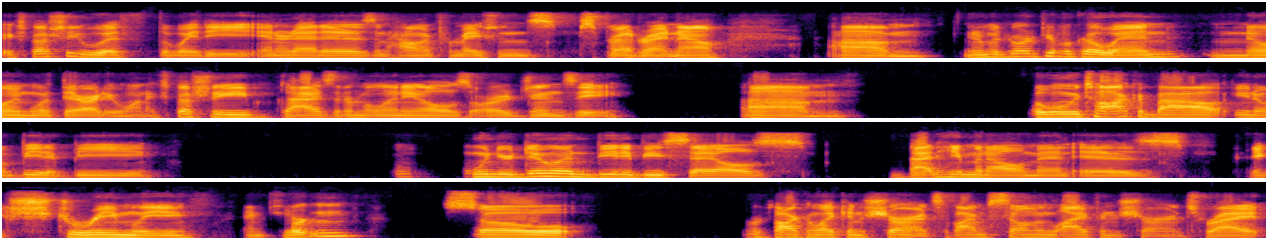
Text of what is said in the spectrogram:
especially with the way the internet is and how information's spread right now, um, you know, majority of people go in knowing what they already want, especially guys that are millennials or Gen Z. Um, but when we talk about, you know, B2B, when you're doing B2B sales, that human element is extremely important. So we're talking like insurance. If I'm selling life insurance, right?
